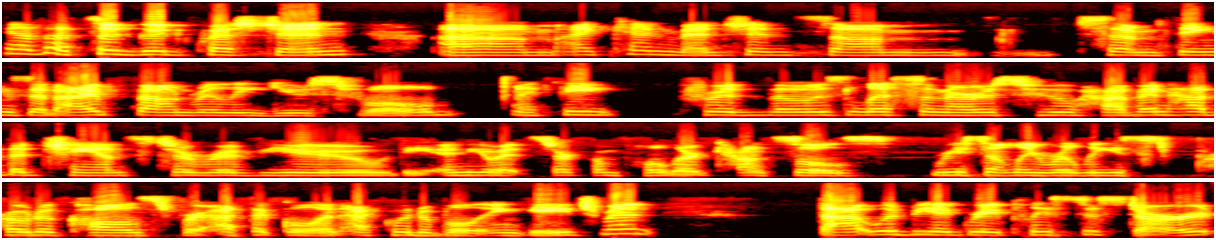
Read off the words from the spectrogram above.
Yeah, that's a good question. Um, I can mention some some things that I've found really useful. I think for those listeners who haven't had the chance to review the Inuit Circumpolar Council's recently released protocols for ethical and equitable engagement, that would be a great place to start.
